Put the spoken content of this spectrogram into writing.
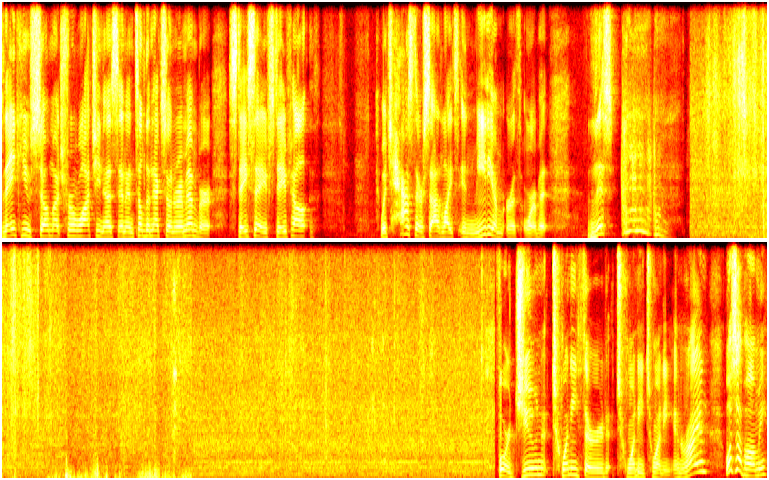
Thank you so much for watching us, and until the next one, remember, stay safe, stay healthy, which has their satellites in medium Earth orbit. This... for June 23rd, 2020. And Ryan, what's up, homie?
